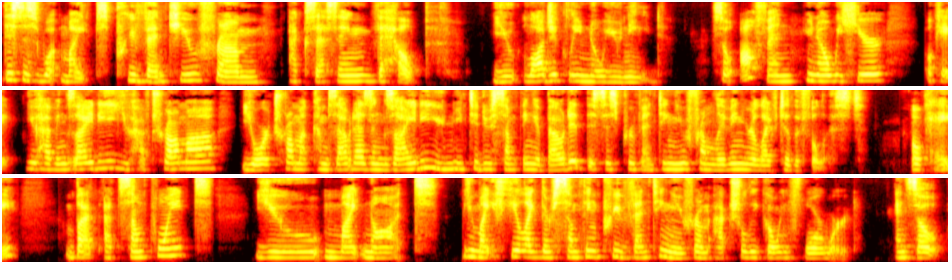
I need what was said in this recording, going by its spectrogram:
this is what might prevent you from accessing the help you logically know you need. So often, you know, we hear, okay, you have anxiety, you have trauma, your trauma comes out as anxiety, you need to do something about it. This is preventing you from living your life to the fullest. Okay. But at some point, you might not you might feel like there's something preventing you from actually going forward. And so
